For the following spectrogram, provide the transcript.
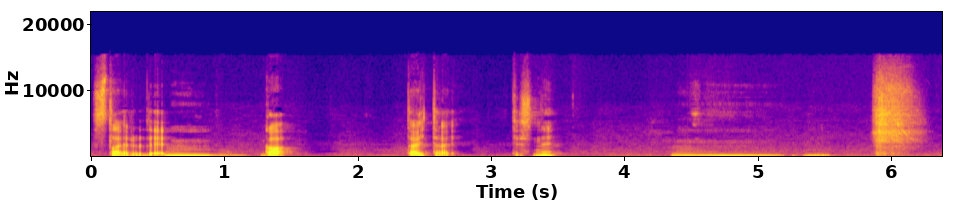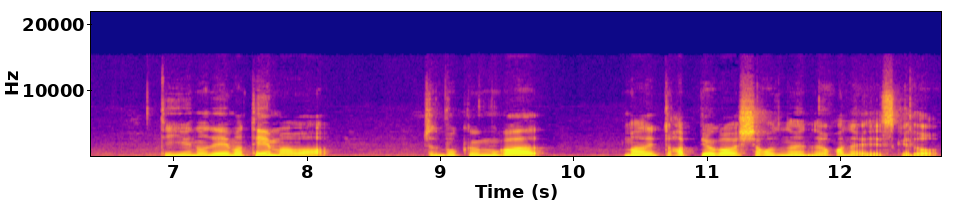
スタイルで、うん。が大体ですね。うん。っていうので、まあ、テーマは、ちょっと僕もが、まあ、えっと、発表がしたことないのでわかんないですけど、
